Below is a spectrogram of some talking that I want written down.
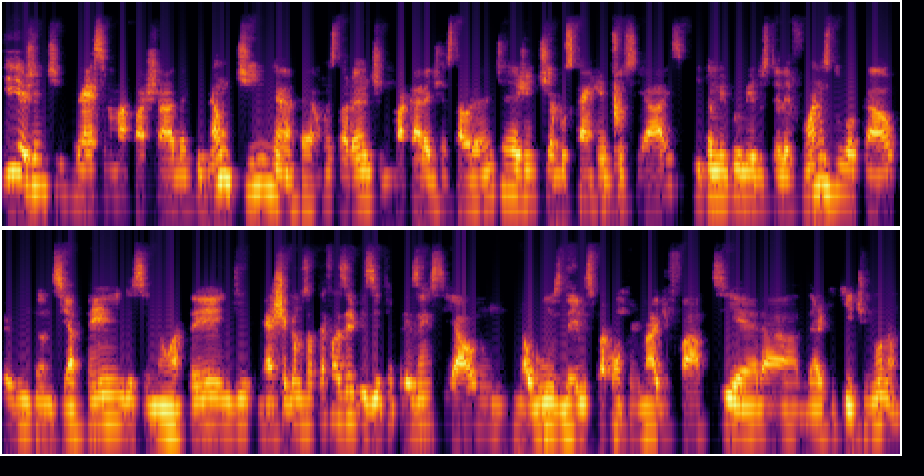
E a gente desce numa fachada que não tinha é, um restaurante, uma cara de restaurante, a gente ia buscar em redes sociais e também por meio dos telefones do local, perguntando se atende, se não atende. Né? Chegamos até a fazer visita presencial em alguns deles para confirmar de fato se era Dark Kitchen ou não.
